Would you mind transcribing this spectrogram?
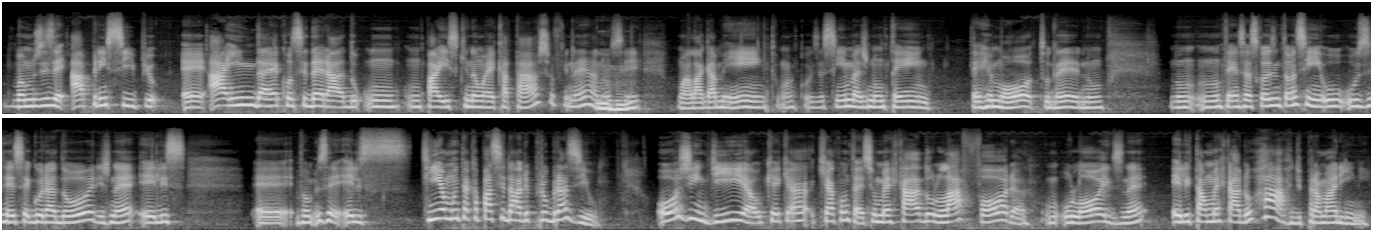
vamos dizer, a princípio, é, ainda é considerado um, um, país que não é catástrofe, né? A não uhum. ser um alagamento, uma coisa assim, mas não tem terremoto, né? Não, não, não tem essas coisas. Então, assim, o, os resseguradores, né? Eles, é, vamos dizer, eles tinham muita capacidade para o Brasil. Hoje em dia, o que, que, que acontece? O mercado lá fora, o, o Lloyds, né? Ele está um mercado hard para a Marine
